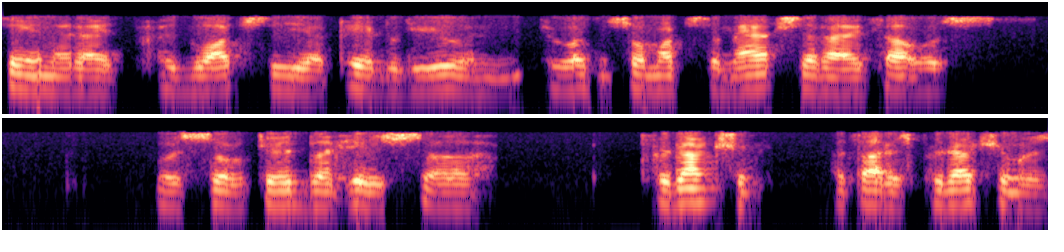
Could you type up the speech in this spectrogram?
saying that I had watched the uh, pay per view, and it wasn't so much the match that I thought was was so good, but his uh, production. I thought his production was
